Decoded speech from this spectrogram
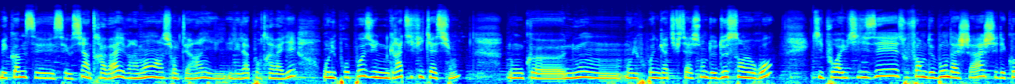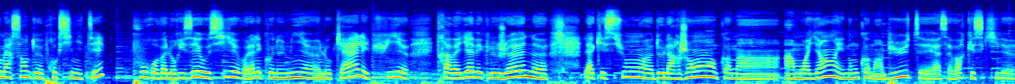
mais comme c'est aussi un travail vraiment hein, sur le terrain, il, est là pour travailler, on lui propose une gratification. Donc euh, nous, on, on, lui propose une gratification de 200 euros qu'il pourra utiliser sous forme de bon d'achat chez des commerçants de proximité pour valoriser aussi euh, voilà l'économie euh, locale et puis euh, travailler avec le jeune la question de l'argent comme un, moyen et non comme un but et à savoir qu'est-ce qu'il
